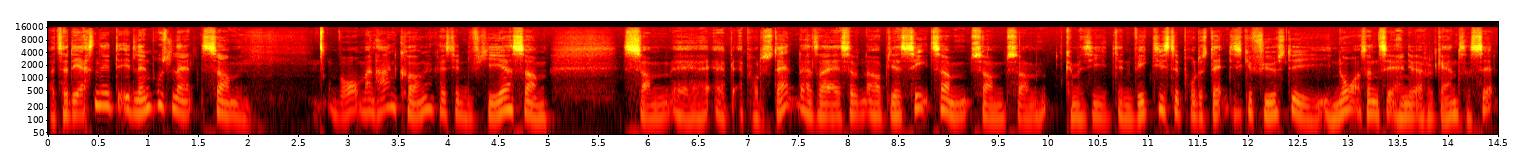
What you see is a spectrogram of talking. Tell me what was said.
Og så det er sådan et, et landbrugsland, som, hvor man har en konge, Christian 4, som som øh, er, er protestant, altså, altså og bliver set som, som, som, kan man sige, den vigtigste protestantiske fyrste i, i nord, sådan ser han i hvert fald gerne sig selv,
